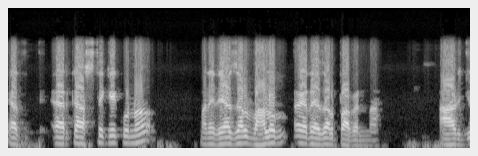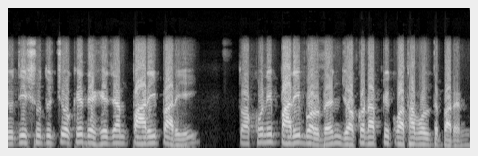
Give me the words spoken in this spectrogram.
এর- কাছ থেকে কোনো মানে রেজাল্ট ভালো রেজাল্ট পাবেন না। আর যদি শুধু চোখে দেখে যান পারি পারি, তখনই পারি বলবেন যখন আপনি কথা বলতে পারেন।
